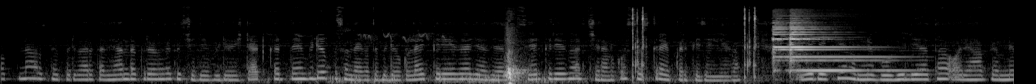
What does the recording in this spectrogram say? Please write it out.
अपना और अपने परिवार का ध्यान रख रहे होंगे तो चलिए वीडियो स्टार्ट करते हैं। वीडियो पसंद आएगा तो वीडियो को लाइक करिएगा, ज़्यादा से ज़्यादा शेयर करिएगा और चैनल को सब्सक्राइब करके जाइएगा। ये देखिए, हमने गोभी लिया था और यहाँ पे हमने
